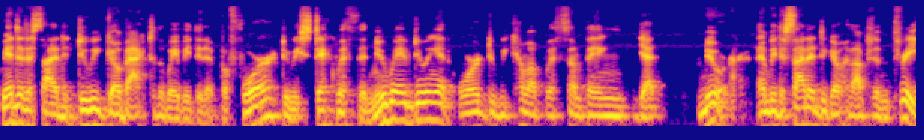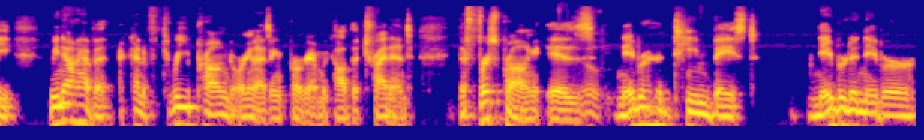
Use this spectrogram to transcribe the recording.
We had to decide: do we go back to the way we did it before? Do we stick with the new way of doing it, or do we come up with something yet newer? And we decided to go with option three. We now have a, a kind of three pronged organizing program. We call it the Trident. The first prong is Ooh. neighborhood team based, neighbor to neighbor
